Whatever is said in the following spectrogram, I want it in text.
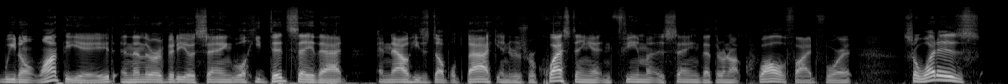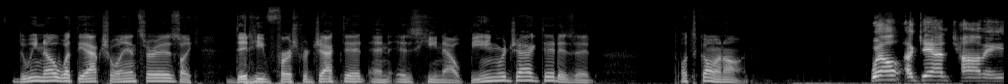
we don't want the aid. And then there are videos saying, well, he did say that, and now he's doubled back and is requesting it, and FEMA is saying that they're not qualified for it. So, what is, do we know what the actual answer is? Like, did he first reject it, and is he now being rejected? Is it, what's going on? Well, again, Tommy,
